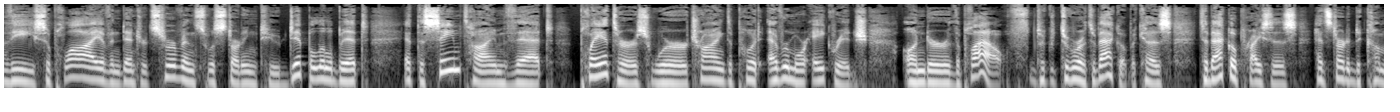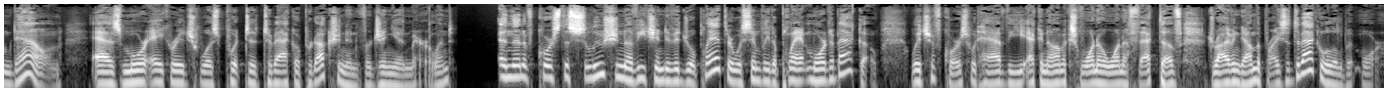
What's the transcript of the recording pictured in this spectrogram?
the supply of indentured servants was starting to dip a little bit at the same time that planters were trying to put ever more acreage under the plow to, to, grow tobacco because tobacco prices had started to come down as more acreage was put to tobacco production in Virginia and Maryland. And then, of course, the solution of each individual planter was simply to plant more tobacco, which, of course, would have the economics 101 effect of driving down the price of tobacco a little bit more.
